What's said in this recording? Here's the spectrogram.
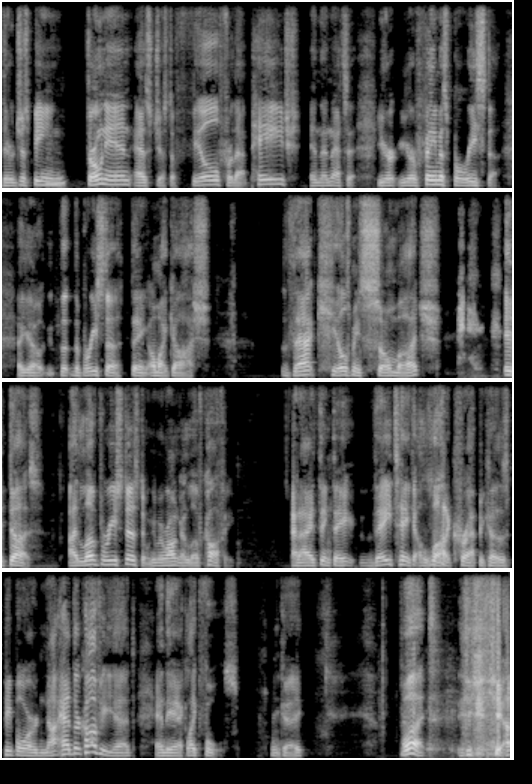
They're just being mm-hmm. Thrown in as just a fill for that page, and then that's it. Your your famous barista, uh, you know, the, the barista thing. Oh my gosh, that kills me so much. It does. I love baristas. Don't get me wrong. I love coffee and I think they they take a lot of crap because people are not had their coffee yet and they act like fools. Okay, but yeah,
